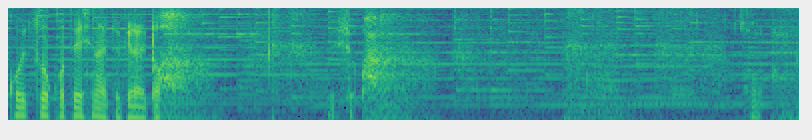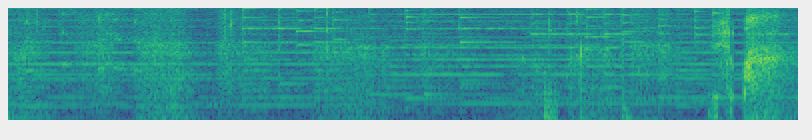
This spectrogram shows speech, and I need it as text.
こいつを固定しないといけないと。よいしょ。よいしょ。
